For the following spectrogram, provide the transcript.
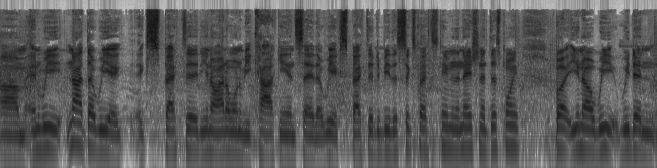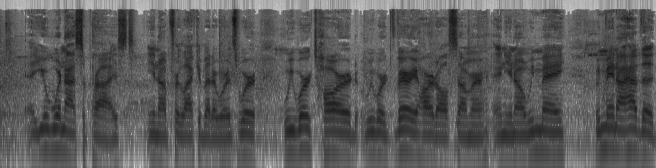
Um, and we, not that we expected, you know, I don't want to be cocky and say that we expected to be the sixth best team in the nation at this point, but you know, we we didn't. We're not surprised, you know, for lack of better words. We're we worked hard. We worked very hard all summer, and you know, we may we may not have the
